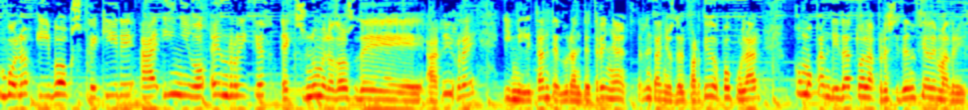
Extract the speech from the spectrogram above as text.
Bueno, y Vox que quiere a Íñigo Enríquez, ex número 2 de Aguirre y militante durante 30 años del Partido Popular, como candidato a la presidencia de Madrid.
